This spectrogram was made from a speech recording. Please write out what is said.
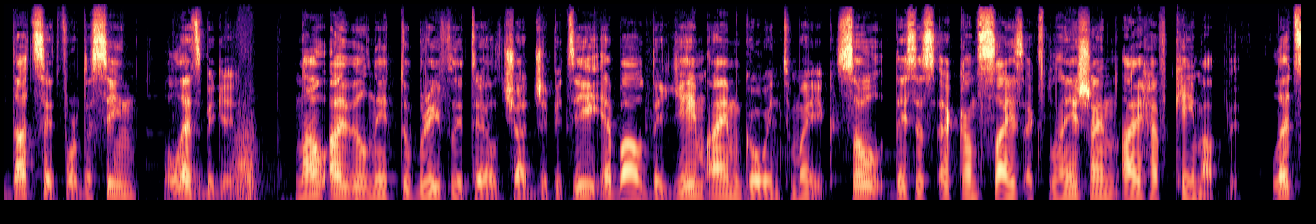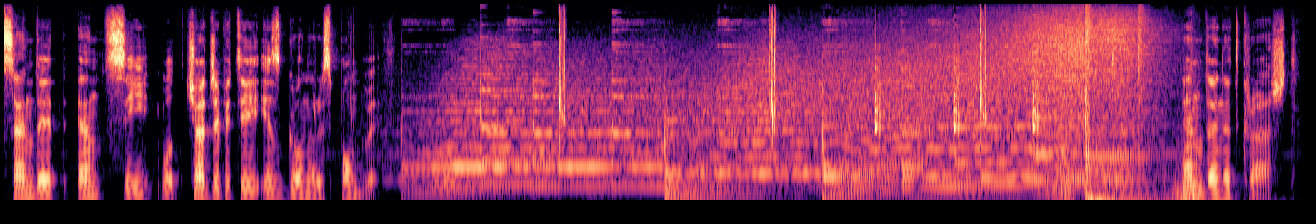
That's it for the scene, let's begin. Now I will need to briefly tell ChatGPT about the game I'm going to make, so this is a concise explanation I have came up with. Let's send it and see what ChatGPT is gonna respond with. And then it crashed.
